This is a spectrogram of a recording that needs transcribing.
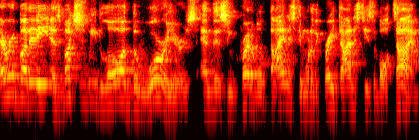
Everybody, as much as we laud the Warriors and this incredible dynasty, one of the great dynasties of all time,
